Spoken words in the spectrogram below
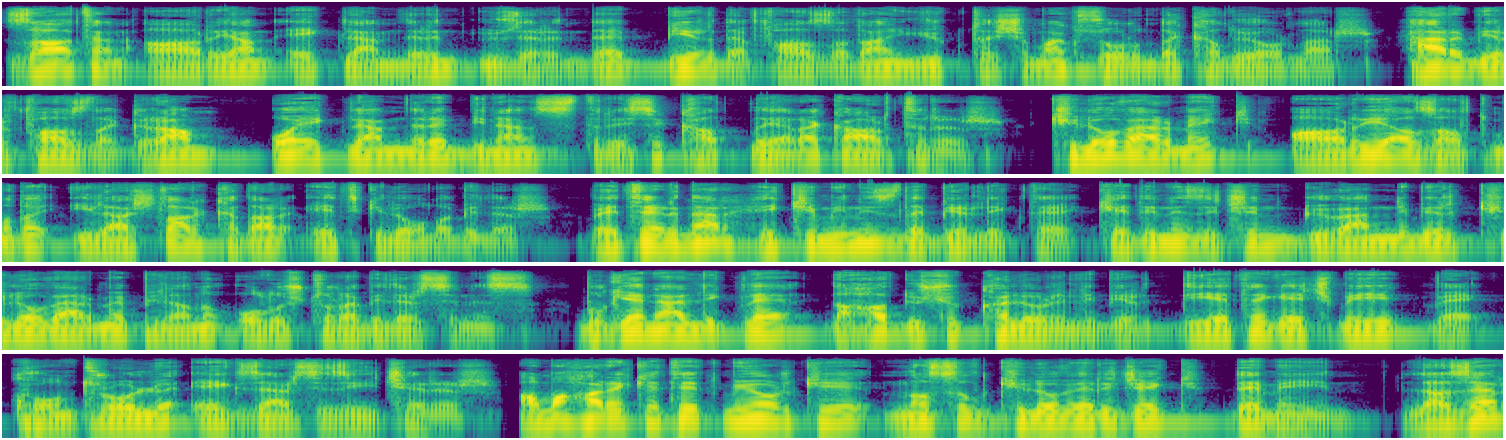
zaten ağrıyan eklemlerin üzerinde bir de fazladan yük taşımak zorunda kalıyorlar. Her bir fazla gram o eklemlere binen stresi katlayarak artırır. Kilo vermek ağrıyı azaltmada ilaçlar kadar etkili olabilir. Veteriner hekiminizle birlikte kediniz için güvenli bir kilo verme planı oluşturabilirsiniz. Bu genellikle daha düşük kalorili bir diyete geçmeyi ve kontrollü egzersizi içerir. Ama hareket etmiyor ki nasıl kilo verecek demeyin. Lazer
